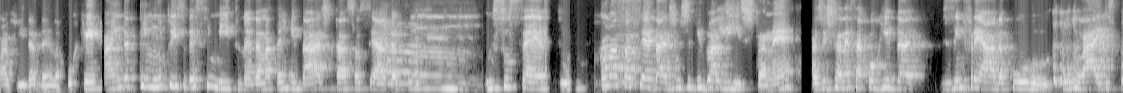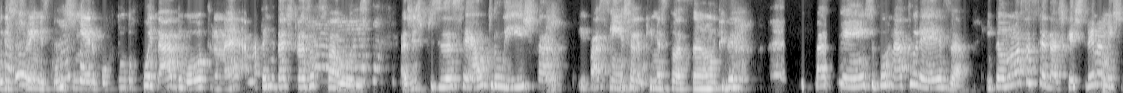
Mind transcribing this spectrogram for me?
a vida dela, porque ainda tem muito isso desse mito, né? Da maternidade estar tá associada com insucesso, uma sociedade individualista, né? A gente está nessa corrida desenfreada por, por likes, por streams, por dinheiro, por tudo, cuidar do outro, né? A maternidade traz outros valores. A gente precisa ser altruísta e paciente, olha aqui minha situação, entendeu? Paciente por natureza. Então, numa sociedade que é extremamente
